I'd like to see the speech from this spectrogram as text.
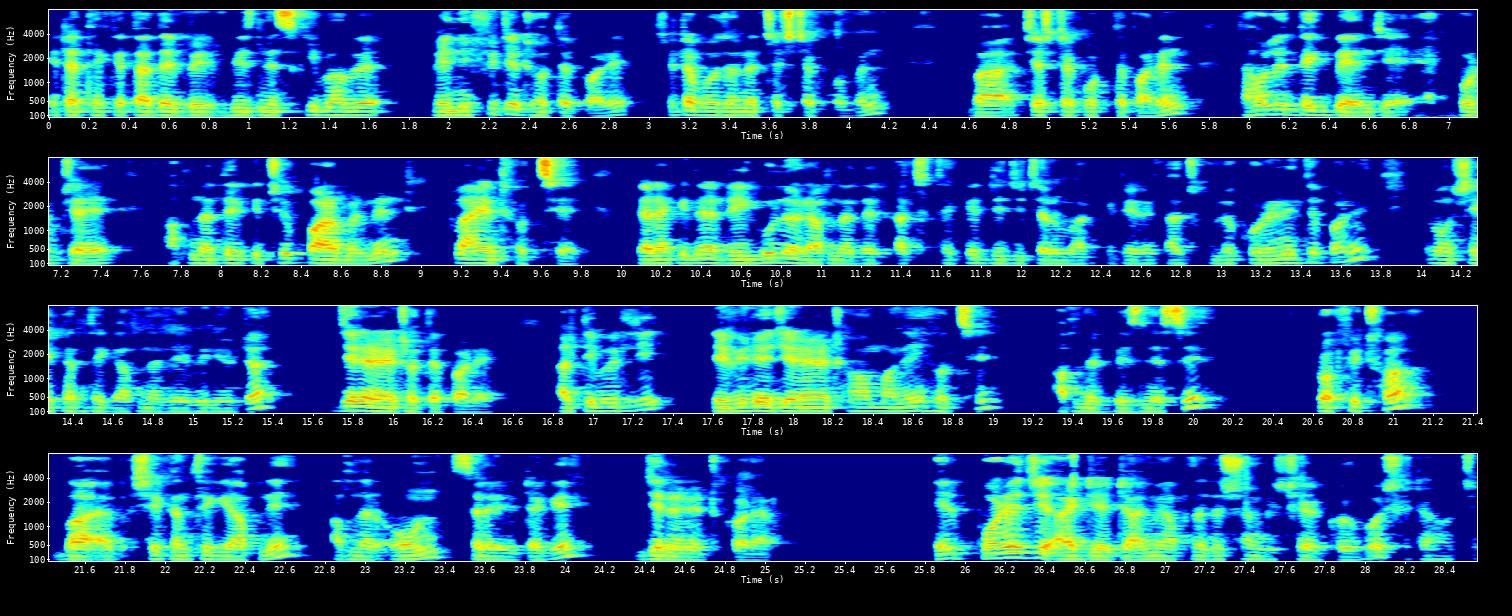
এটা থেকে তাদের বিজনেস কীভাবে বেনিফিটেড হতে পারে, সেটা বোঝানোর চেষ্টা করবেন বা চেষ্টা করতে পারেন। তাহলে দেখবেন যে এক পর্যায়ে আপনাদের কিছু পার্মানেন্ট ক্লায়েন্ট হচ্ছে। যারা কিনা রেগুলার আপনাদের কাছ থেকে ডিজিটাল মার্কেটিং এর কাজগুলো করে নিতে পারে এবং সেখান থেকে আপনার রেভিনিউটা জেনারেট হতে পারে। আলটিমেটলি রেভিনিউ জেনারেট হওয়া মানেই হচ্ছে আপনার বিজনেসে প্রফিট হওয়া বা সেখান থেকে আপনি আপনার ওন স্যালারিটাকে জেনারেট করা। এরপরে যে আইডিয়াটা আমি আপনাদের সঙ্গে শেয়ার করব, সেটা হচ্ছে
